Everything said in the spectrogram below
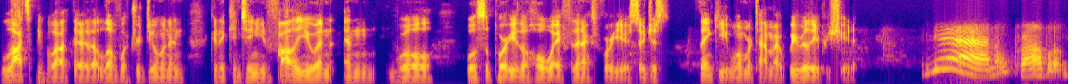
lots of people out there that love what you're doing and going to continue to follow you, and and will will support you the whole way for the next four years. So just thank you one more time. I, we really appreciate it. Yeah, no problem.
